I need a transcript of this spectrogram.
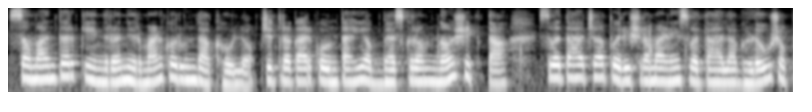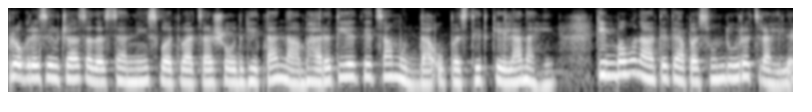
समांतर केंद्र निर्माण करून दाखवलं. चित्रकार कोणताही अभ्यासक्रम न शिकता स्वतःच्या परिश्रमाने स्वतःला घडवू शकतो प्रोग्रेसिव्हच्या सदस्यांनी स्वत्वाचा शोध घेताना भारतीयतेचा मुद्दा उपस्थित केला नाही. किंबहुना ते त्यापासून दूरच राहिले.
